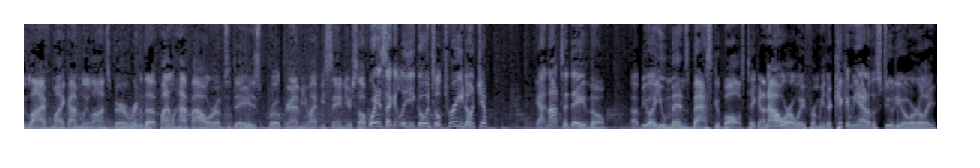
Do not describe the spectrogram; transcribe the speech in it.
to Live Mic. I'm Lee Lonsberry. We're into the final half hour of today's program. You might be saying to yourself, wait a second, Lee, you go until 3, don't you? Yeah, not today, though. Uh, BYU men's basketball is taking an hour away from me. They're kicking me out of the studio early.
